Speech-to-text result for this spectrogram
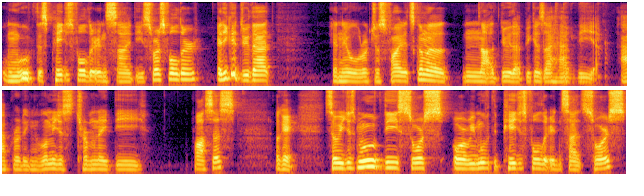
we'll move this pages folder inside the source folder. And you could do that and it will work just fine. It's gonna not do that because I have the app running. Let me just terminate the process. Okay, so we just move the source, or we move the pages folder inside source.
